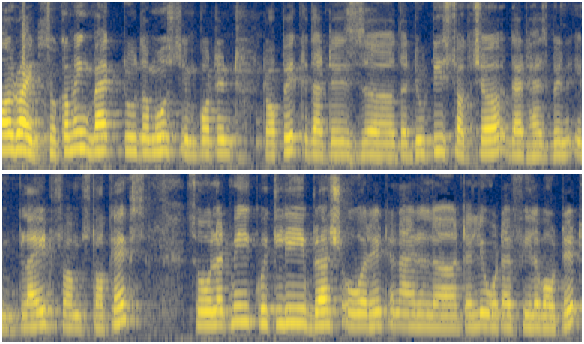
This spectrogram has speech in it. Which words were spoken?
Alright, so coming back to the most important topic that is uh, the duty structure that has been implied from StockX. So let me quickly brush over it and I'll uh, tell you what I feel about it.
